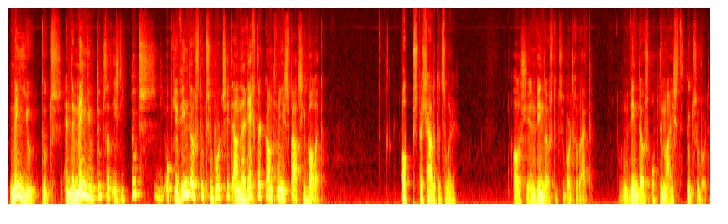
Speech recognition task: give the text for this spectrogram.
menu-toets. En de menu-toets, dat is die toets die op je Windows-toetsenbord zit aan de rechterkant van je spatiebalk. Op speciale toetsenborden. Als je een Windows-toetsenbord gebruikt. Een Windows-optimized toetsenbord.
